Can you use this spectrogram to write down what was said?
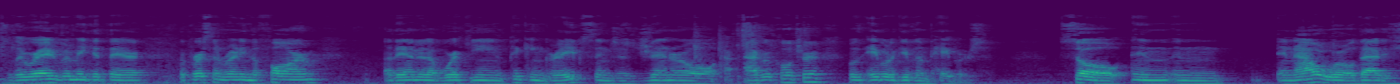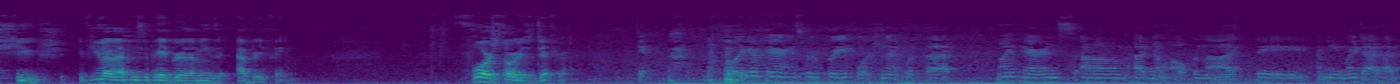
So they were able to make it there. The person running the farm, uh, they ended up working picking grapes and just general agriculture, was able to give them papers. So in in in our world, that is huge. If you have that piece of paper, that means everything. Flor story is different. Yeah. well, your parents were pretty fortunate with that. My parents um, had no help in that. They, I mean, my dad had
